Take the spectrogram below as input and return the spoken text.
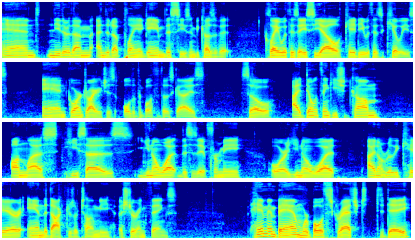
and neither of them ended up playing a game this season because of it. Klay with his ACL, KD with his Achilles, and Goran Dragic is older than both of those guys. So I don't think he should come unless he says, you know what, this is it for me, or you know what, I don't really care, and the doctors are telling me assuring things. Him and Bam were both scratched today.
